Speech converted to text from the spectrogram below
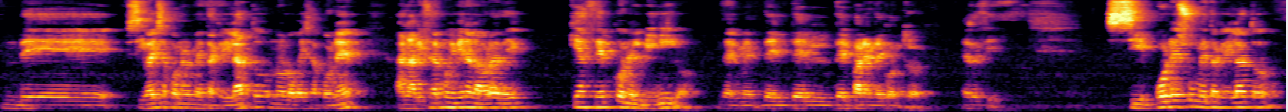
de si vais a poner metacrilato, no lo vais a poner, analizar muy bien a la hora de qué hacer con el vinilo del, panel de control. Es decir, si pones un metacrilato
